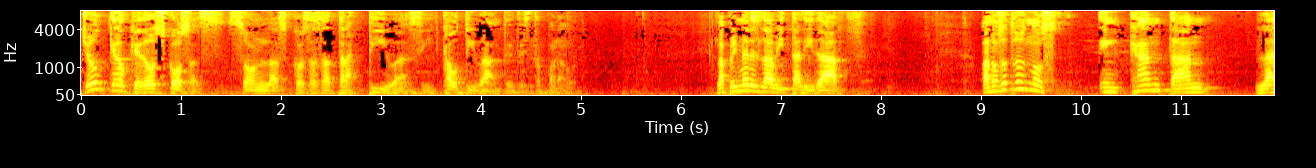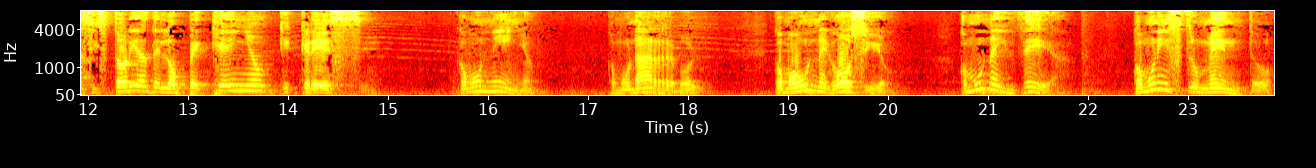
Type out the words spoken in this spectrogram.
yo creo que dos cosas son las cosas atractivas y cautivantes de esta parábola. La primera es la vitalidad. A nosotros nos encantan las historias de lo pequeño que crece, como un niño, como un árbol, como un negocio, como una idea, como un instrumento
